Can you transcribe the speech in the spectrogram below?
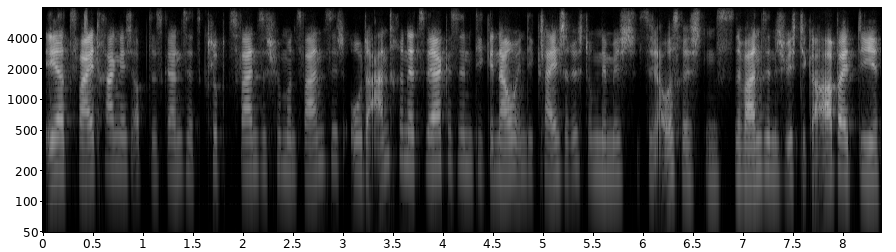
eher zweitrangig, ob das Ganze jetzt Club 2025 oder andere Netzwerke sind, die genau in die gleiche Richtung nämlich sich ausrichten. Das ist eine wahnsinnig wichtige Arbeit, die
